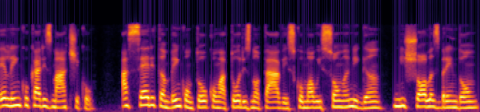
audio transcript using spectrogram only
Elenco carismático. A série também contou com atores notáveis como Alison Anigan, Nicholas Brendon,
